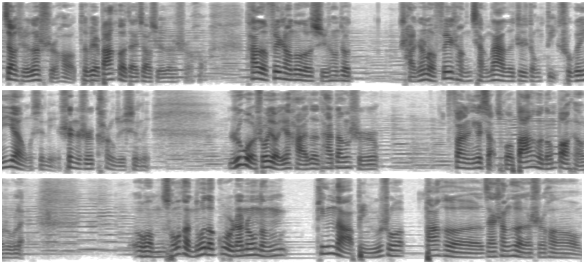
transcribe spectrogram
教学的时候，特别是巴赫在教学的时候，他的非常多的学生就产生了非常强大的这种抵触跟厌恶心理，甚至是抗拒心理。如果说有一孩子他当时犯了一个小错，巴赫能暴跳如雷。我们从很多的故事当中能听到，比如说巴赫在上课的时候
